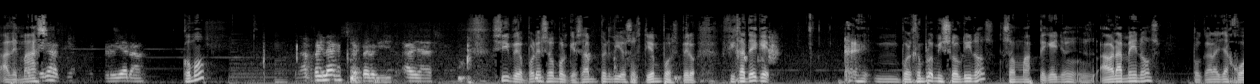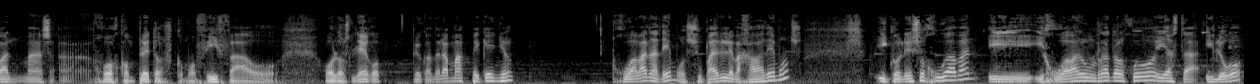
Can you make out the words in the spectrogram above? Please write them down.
Además, Mira, tío, que se perdiera. ¿cómo? Una pena que se perdiera. Sí, pero por eso, porque se han perdido esos tiempos. Pero fíjate que, por ejemplo, mis sobrinos son más pequeños, ahora menos, porque ahora ya juegan más a juegos completos como FIFA o, o los Lego. Pero cuando eran más pequeños, jugaban a demos. Su padre le bajaba demos y con eso jugaban y, y jugaban un rato al juego y ya está. Y luego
